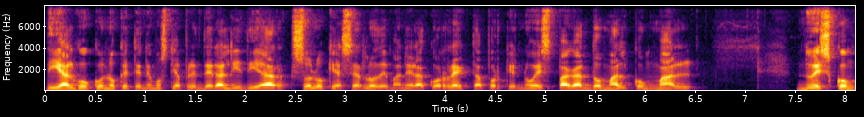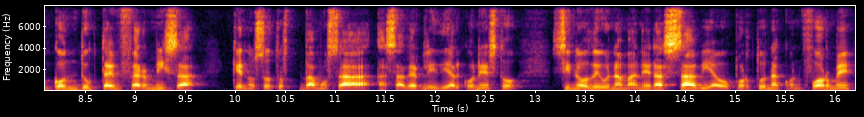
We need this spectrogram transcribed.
y algo con lo que tenemos que aprender a lidiar, solo que hacerlo de manera correcta, porque no es pagando mal con mal, no es con conducta enfermiza que nosotros vamos a, saber lidiar con esto, sino de una manera sabia, oportuna, conforme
